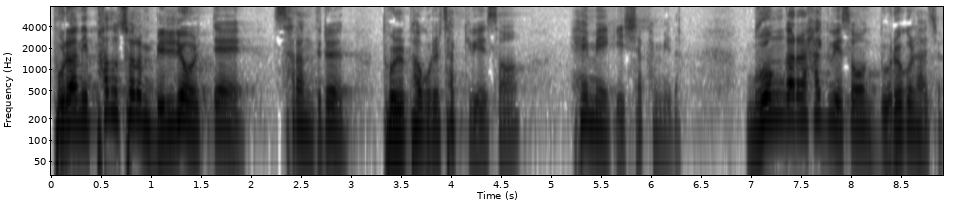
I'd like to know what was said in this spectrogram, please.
불안이 파도처럼 밀려올 때 사람들은 돌파구를 찾기 위해서 헤매기 시작합니다. 무언가를 하기 위해서 노력을 하죠.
